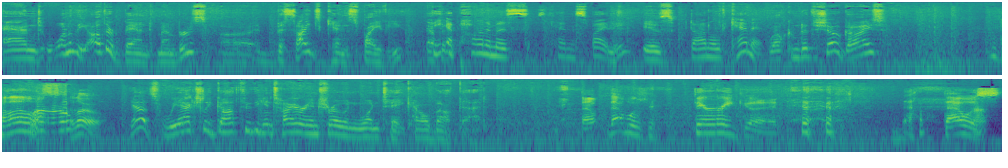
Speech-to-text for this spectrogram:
And one of the other band members, uh, besides Ken Spivey, The Evan, eponymous Ken Spivey, is Donald Kenneth. welcome to the show, guys. Hello. Hello. Yes, we actually got through the entire intro in one take. How about that? That, that was very good. that, that was.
